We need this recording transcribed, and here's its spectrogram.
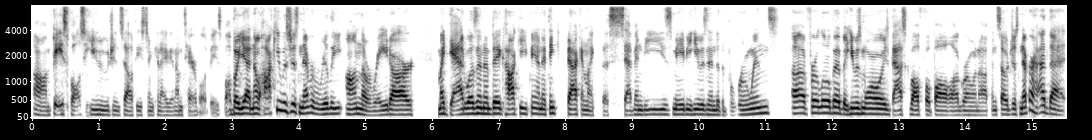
Um, baseball's huge in southeastern Connecticut. I'm terrible at baseball, but yeah, no, hockey was just never really on the radar. My dad wasn't a big hockey fan. I think back in like the 70s, maybe he was into the Bruins uh, for a little bit, but he was more always basketball, football all growing up, and so just never had that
